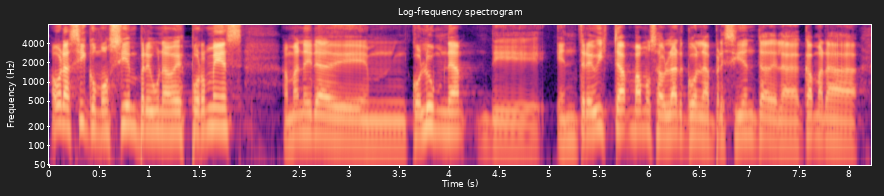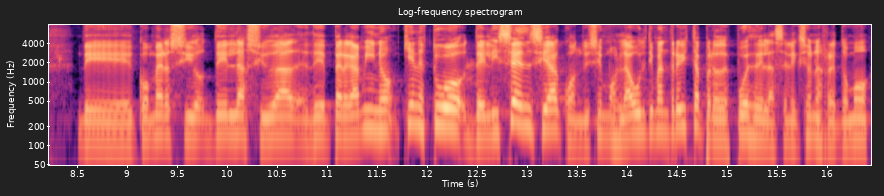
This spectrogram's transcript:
Ahora sí, como siempre, una vez por mes, a manera de mm, columna, de entrevista, vamos a hablar con la presidenta de la Cámara de Comercio de la ciudad de Pergamino, quien estuvo de licencia cuando hicimos la última entrevista, pero después de las elecciones retomó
